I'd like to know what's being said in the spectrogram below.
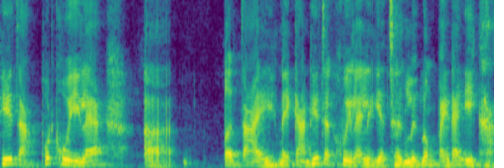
ที่จะพูดคุยและเเปิดใจในการที่จะคุยรายละเอียดเชิงลึกลงไปได้อีกค่ะ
